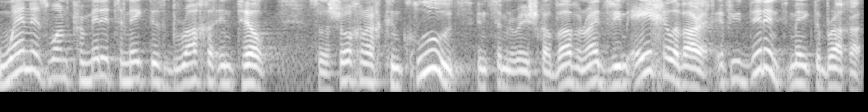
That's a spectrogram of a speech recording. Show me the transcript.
When is one permitted to make this bracha until? So the Shulchan Aruch concludes in Simon Reish Chavav and writes, Vim If you didn't make the bracha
